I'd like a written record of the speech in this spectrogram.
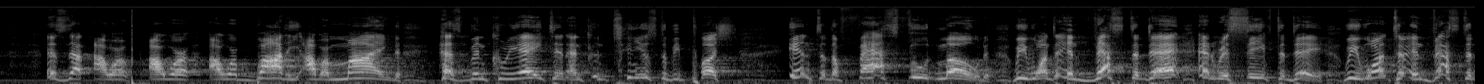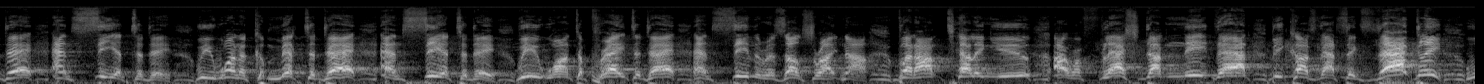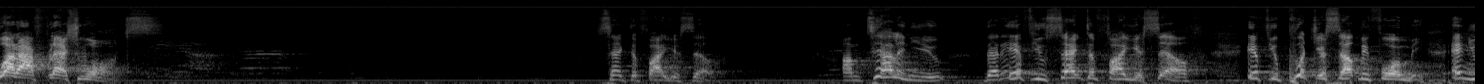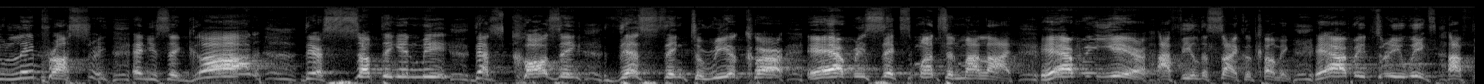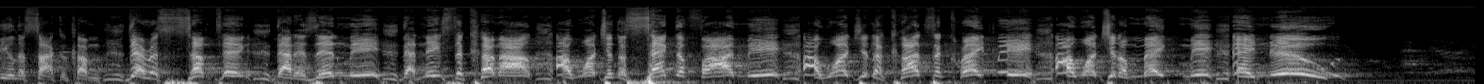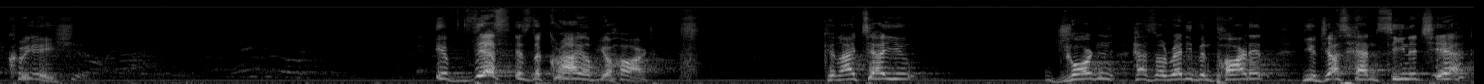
Is that our, our, our body, our mind has been created and continues to be pushed into the fast food mode. We want to invest today and receive today. We want to invest today and see it today. We want to commit today and see it today. We want to pray today and see the results right now. But I'm telling you, our flesh doesn't need that because that's exactly what our flesh wants. Sanctify yourself. I'm telling you that if you sanctify yourself, if you put yourself before me and you lay prostrate and you say, God, there's something in me that's causing this thing to reoccur every six months in my life. Every year, I feel the cycle coming. Every three weeks, I feel the cycle coming. There is something that is in me that needs to come out. I want you to sanctify me. I want you to consecrate me. I want you to make me a new creation. If this is the cry of your heart, can I tell you, Jordan has already been parted. You just hadn't seen it yet.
